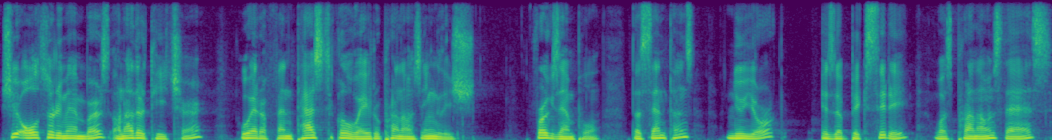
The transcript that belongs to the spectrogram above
She also remembers another teacher who had a fantastical way to pronounce English. For example, the sentence, New York is a big city, was pronounced as,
